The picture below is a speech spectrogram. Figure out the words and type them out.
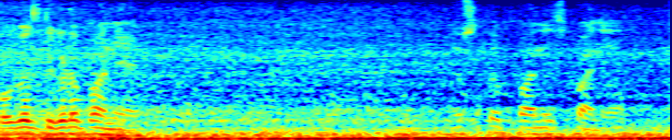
बगल तिकडं पाणी आहे. नुसतं पाणीच पाणी आहे.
